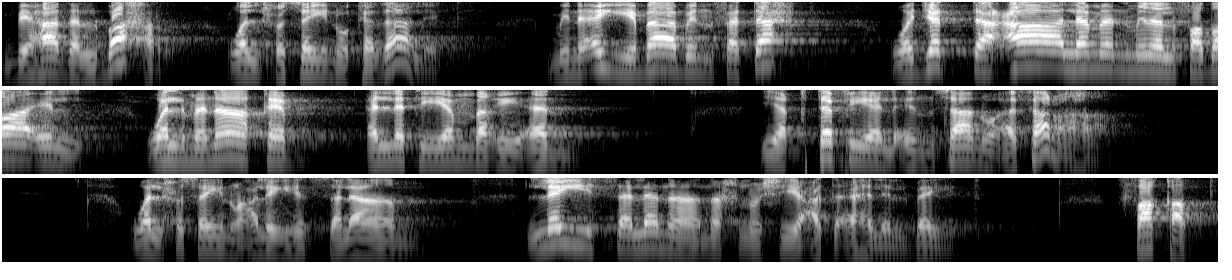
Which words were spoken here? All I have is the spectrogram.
بهذا البحر والحسين كذلك. من أي باب فتحت وجدت عالما من الفضائل والمناقب التي ينبغي أن يقتفي الإنسان أثرها. والحسين عليه السلام ليس لنا نحن شيعة أهل البيت. فقط.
